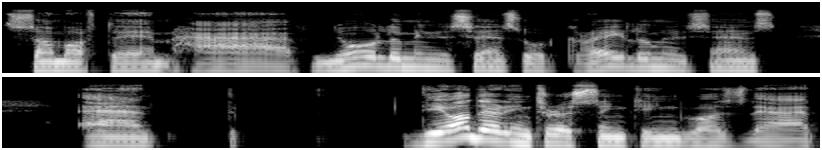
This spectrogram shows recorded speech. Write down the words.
some of them have no luminescence or gray luminescence. And th- the other interesting thing was that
